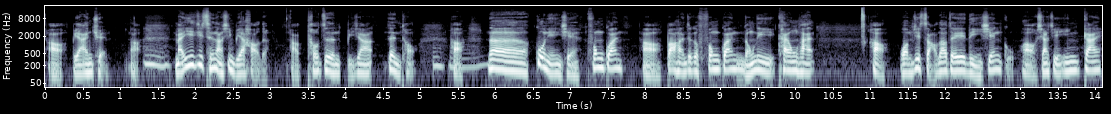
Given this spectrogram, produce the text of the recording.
好比较安全啊。嗯。买业绩成长性比较好的。好，投资人比较认同。好，那过年以前封关啊，包含这个封关农历开红盘，好，我们去找到这些领先股，哦，相信应该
